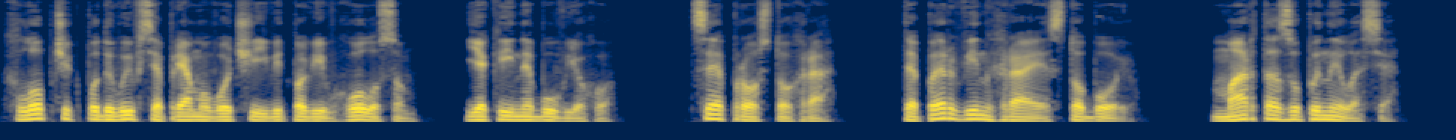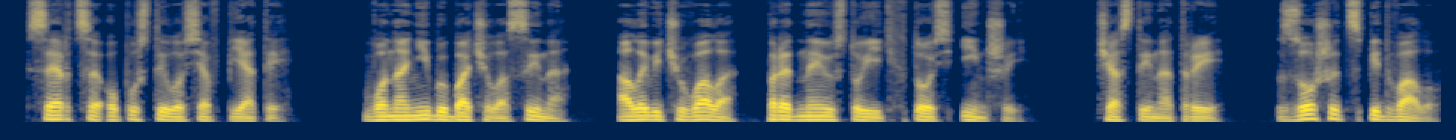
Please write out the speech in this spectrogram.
Хлопчик подивився прямо в очі і відповів голосом, який не був його. Це просто гра. Тепер він грає з тобою. Марта зупинилася. Серце опустилося в п'яти. Вона ніби бачила сина, але відчувала, перед нею стоїть хтось інший. Частина 3. Зошит з підвалу.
